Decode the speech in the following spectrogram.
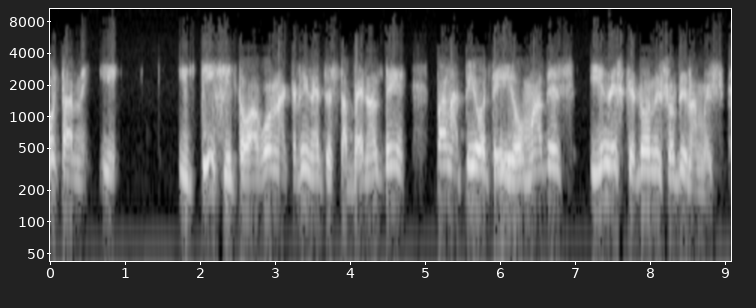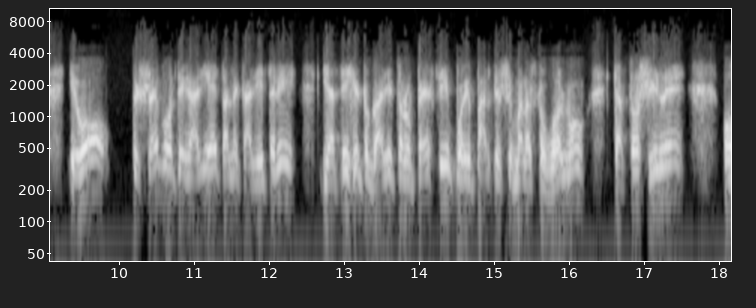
όταν η, η τύχη του αγώνα κρίνεται στα πέναλτι, πάει να πει ότι οι ομάδες είναι σχεδόν ισοδύναμες. Εγώ πιστεύω ότι η Γαλλία ήταν καλύτερη γιατί είχε τον καλύτερο παίχτη που υπάρχει σήμερα στον κόσμο και αυτός είναι ο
